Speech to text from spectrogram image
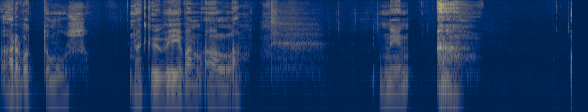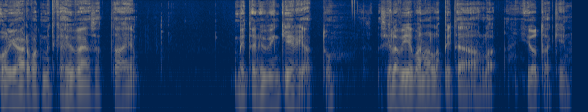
arvottomuus näkyy viivan alla, niin oli arvot mitkä hyvänsä tai miten hyvin kirjattu, siellä viivan alla pitää olla jotakin.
